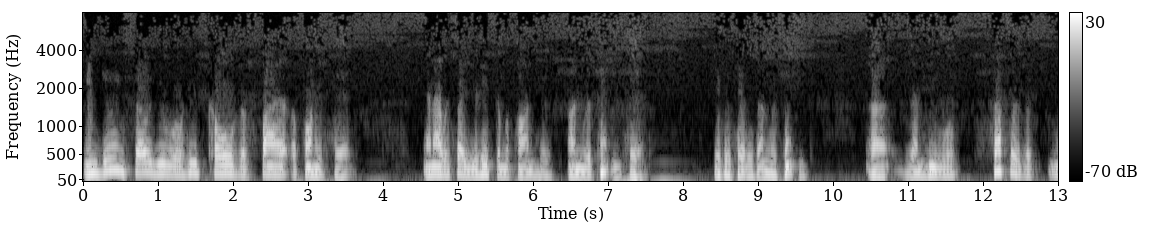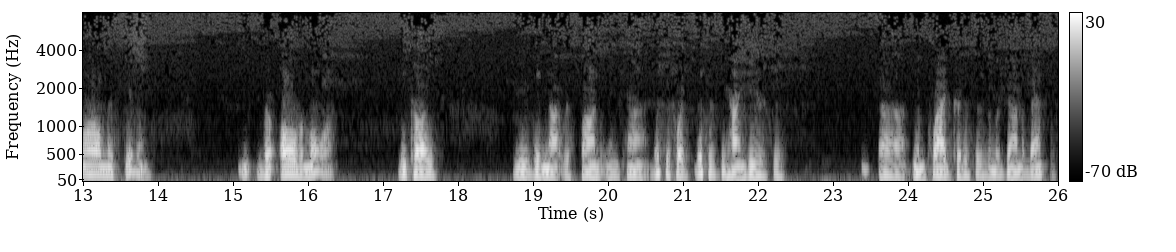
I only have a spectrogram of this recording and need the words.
In doing so, you will heap coals of fire upon his head. And I would say you heap them upon his unrepentant head. If his head is unrepentant, uh, then he will suffer the moral misgiving the, all the more because you did not respond in time. This is what this is behind Jesus' uh, implied criticism of John the Baptist.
